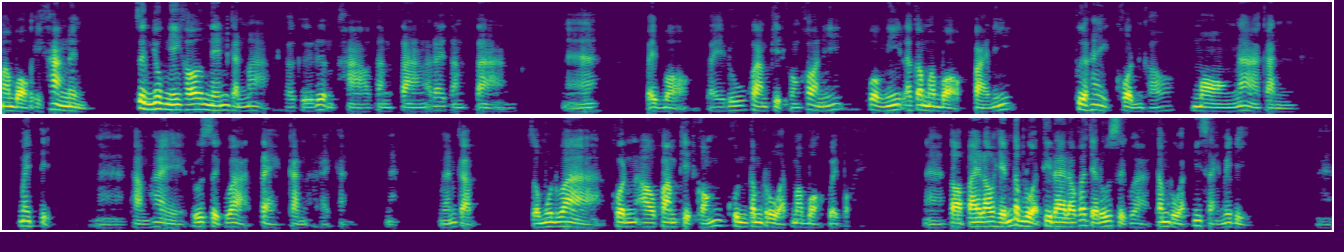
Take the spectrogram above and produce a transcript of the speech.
มาบอกอีกข้างหนึ่ง ซึ่งยุคนี้เขาเน้นกันมาก ก็คือเรื่องข่าวต่างๆ อะไรต่างๆนะไปบอกไปรู้ความผิดของข้อนี้ พวกนี้แล้วก็มาบอกฝ่ายนี้ เพื่อให้คนเขามองหน้ากันไม่ติดนะทำให้รู้สึกว่าแตกกันอะไรกันนะเหมือนกับสมมุติว่าคนเอาความผิดของคุณตำรวจมาบอกบ่อยๆนะต่อไปเราเห็นตำรวจที่ใดเราก็จะรู้สึกว่าตำรวจนิสัยไม่ดี นะ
